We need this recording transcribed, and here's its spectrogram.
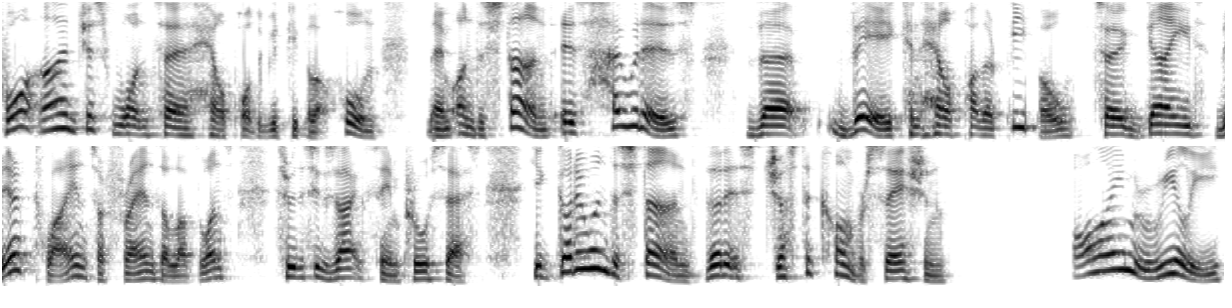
what I just want to help all the good people at home um, understand is how it is that they can help other people to guide their clients or friends or loved ones through this exact same process. You've got to understand that it's just a conversation. All I'm really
